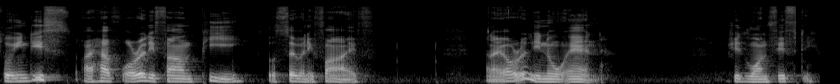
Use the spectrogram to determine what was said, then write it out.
So in this, I have already found p, so 75, and I already know n, which is 150.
